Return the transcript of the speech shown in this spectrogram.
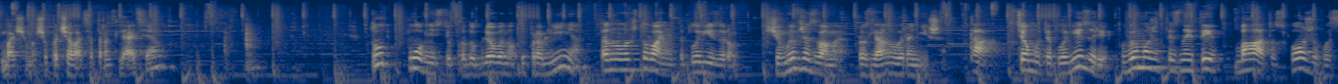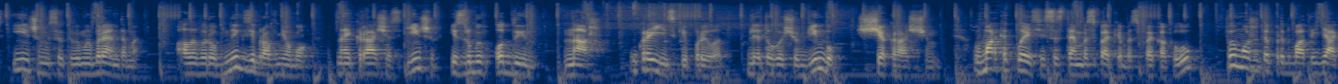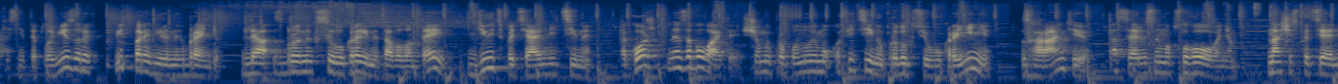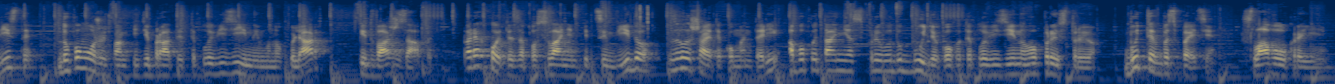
Бачимо, що почалася трансляція. Тут повністю продубльовано управління та налаштування тепловізором, що ми вже з вами розглянули раніше. Так, в цьому тепловізорі ви можете знайти багато схожого з іншими світовими брендами, але виробник зібрав в ньому найкраще з інших і зробив один наш український прилад для того, щоб він був ще кращим. В маркетплейсі систем безпеки Безпека Клуб ви можете придбати якісні тепловізори від перевірених брендів. Для Збройних сил України та волонтерів діють спеціальні ціни. Також не забувайте, що ми пропонуємо офіційну продукцію в Україні з гарантією та сервісним обслуговуванням. Наші спеціалісти допоможуть вам підібрати тепловізійний монокуляр під ваш запит. Переходьте за посиланням під цим відео, залишайте коментарі або питання з приводу будь-якого тепловізійного пристрою. Будьте в безпеці! Слава Україні!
